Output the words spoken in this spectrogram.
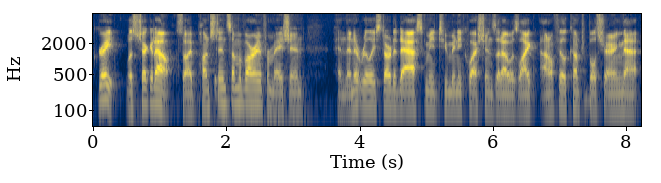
great, let's check it out. So I punched in some of our information, and then it really started to ask me too many questions that I was like, I don't feel comfortable sharing that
